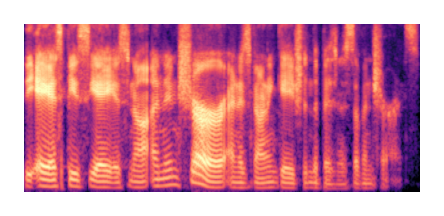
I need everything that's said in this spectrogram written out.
The ASPCA is not an insurer and is not engaged in the business of insurance.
